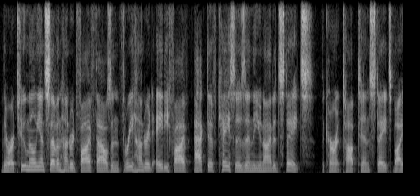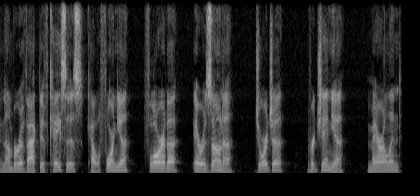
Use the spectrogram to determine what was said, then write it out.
There are 2,705,385 active cases in the United States. The current top 10 states by number of active cases California, Florida, Arizona, Georgia, Virginia, Maryland,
